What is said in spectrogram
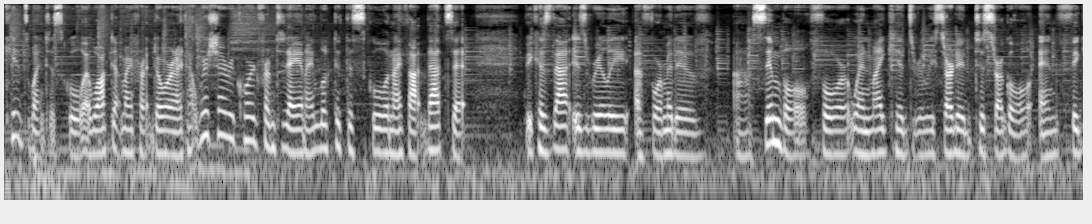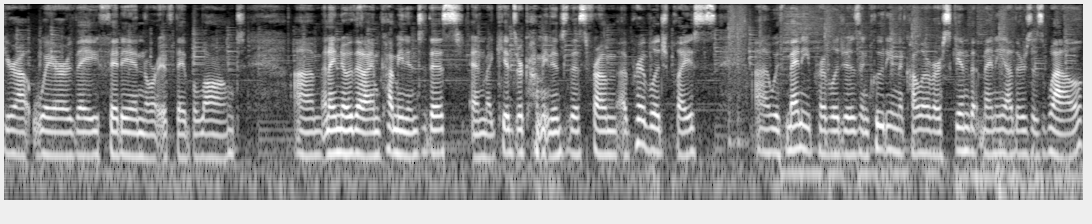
kids went to school. I walked out my front door and I thought, where should I record from today? And I looked at this school and I thought, that's it. Because that is really a formative uh, symbol for when my kids really started to struggle and figure out where they fit in or if they belonged. Um, and I know that I'm coming into this and my kids are coming into this from a privileged place uh, with many privileges, including the color of our skin, but many others as well.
